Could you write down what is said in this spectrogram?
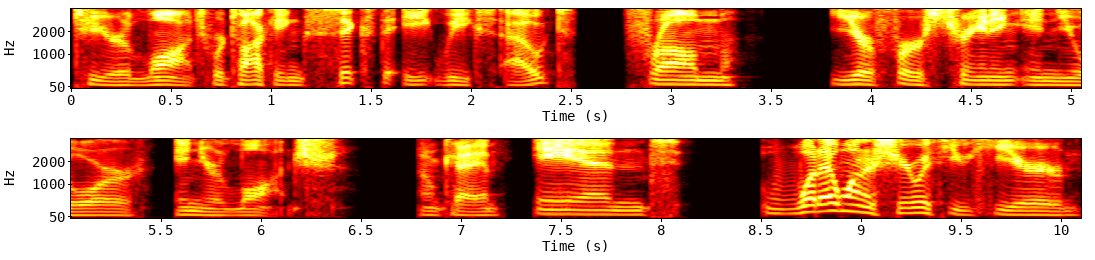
to your launch. We're talking 6 to 8 weeks out from your first training in your in your launch. Okay? And what I want to share with you here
